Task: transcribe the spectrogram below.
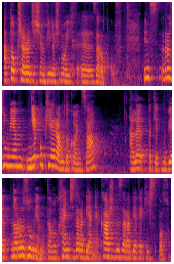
a to przerodzi się w ilość moich e, zarobków. Więc rozumiem, nie popieram do końca, ale tak jak mówię, no rozumiem tę chęć zarabiania. Każdy zarabia w jakiś sposób.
